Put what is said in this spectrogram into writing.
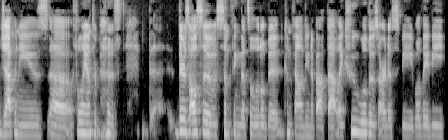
Japanese uh, philanthropist, there's also something that's a little bit confounding about that. Like, who will those artists be? Will they be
